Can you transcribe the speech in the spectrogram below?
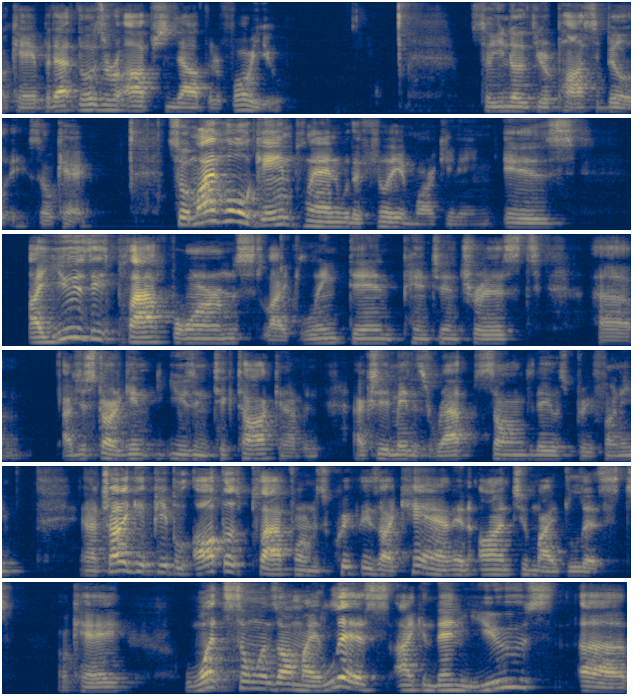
Okay, but that those are options out there for you. So you know your possibilities. Okay. So my whole game plan with affiliate marketing is I use these platforms like LinkedIn, Pinterest, um, I just started getting, using TikTok, and I've been actually made this rap song today. It was pretty funny, and I try to get people off those platforms as quickly as I can and onto my list. Okay, once someone's on my list, I can then use uh,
